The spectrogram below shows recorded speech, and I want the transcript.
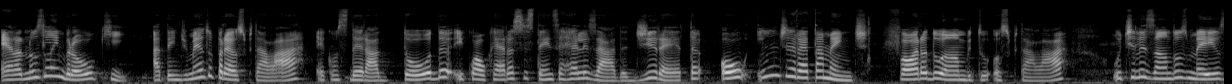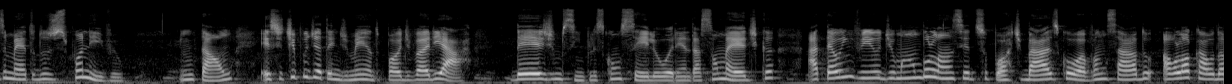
Ela nos lembrou que atendimento pré-hospitalar é considerado toda e qualquer assistência realizada direta ou indiretamente fora do âmbito hospitalar, utilizando os meios e métodos disponíveis. Então, esse tipo de atendimento pode variar desde um simples conselho ou orientação médica até o envio de uma ambulância de suporte básico ou avançado ao local da,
